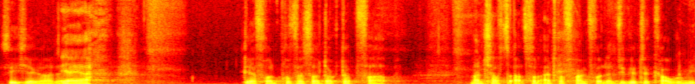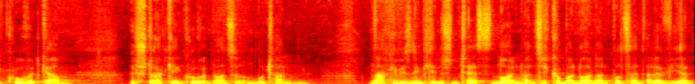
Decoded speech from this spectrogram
Sehe ich hier gerade. Ja, ja. Der von Professor Dr. Pfab, Mannschaftsarzt von Eintracht Frankfurt, entwickelte Kaugummi Covid-Gam ist stark gegen Covid-19 und Mutanten. Nachgewiesen in klinischen Tests, 99,99 Prozent aller Viren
